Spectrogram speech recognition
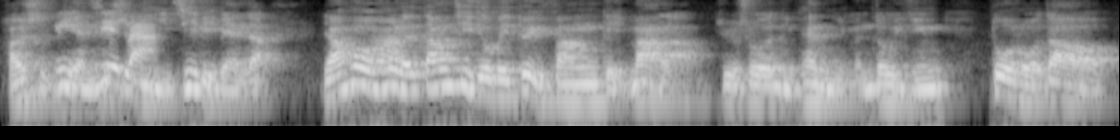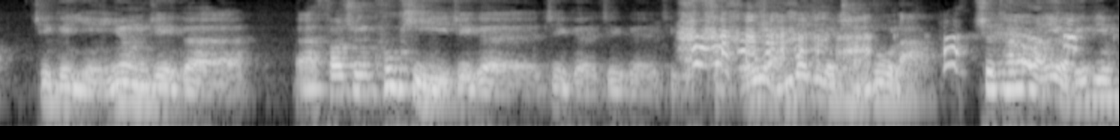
好像是演的是《礼记》里边的？然后后来当即就被对方给骂了，就是说，你看你们都已经堕落到这个引用这个。呃，fortune cookie 这个这个这个这个小佛言的这个程度了，是他们好像有这个地方。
